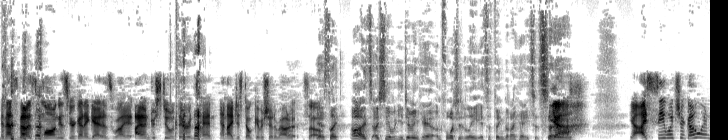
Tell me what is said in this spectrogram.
and that's about as long as you're gonna get. As I, I understood what their intent, and I just don't give a shit about it. So Yeah, it's like, oh, I, I see what you're doing here. Unfortunately, it's a thing that I hate. So yeah, yeah. I see what you're going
